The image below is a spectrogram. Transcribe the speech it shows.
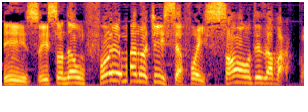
Isso, isso não foi uma notícia, foi só um desabafo.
